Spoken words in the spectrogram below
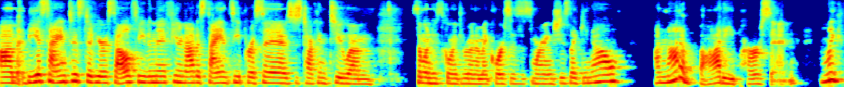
Um, be a scientist of yourself, even if you're not a sciencey person. I was just talking to um, someone who's going through one of my courses this morning. She's like, you know, I'm not a body person. I'm like,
